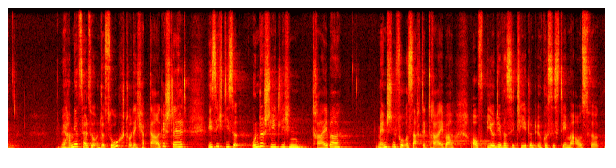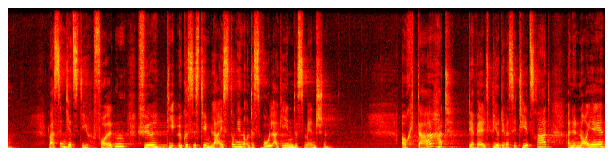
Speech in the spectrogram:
wir haben jetzt also untersucht oder ich habe dargestellt, wie sich diese unterschiedlichen Treiber, menschenverursachte Treiber auf Biodiversität und Ökosysteme auswirken. Was sind jetzt die Folgen für die Ökosystemleistungen und das Wohlergehen des Menschen? Auch da hat der Weltbiodiversitätsrat eine neue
